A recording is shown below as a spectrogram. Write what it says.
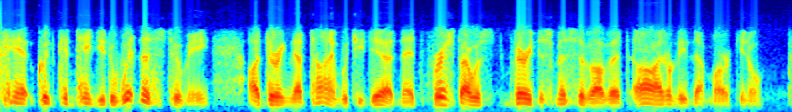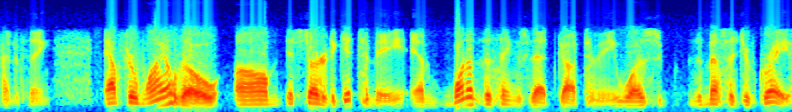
ca- could continue to witness to me uh, during that time, which he did. And at first, I was very dismissive of it. Oh, I don't need that mark, you know, kind of thing. After a while, though, um, it started to get to me, and one of the things that got to me was the message of grace,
